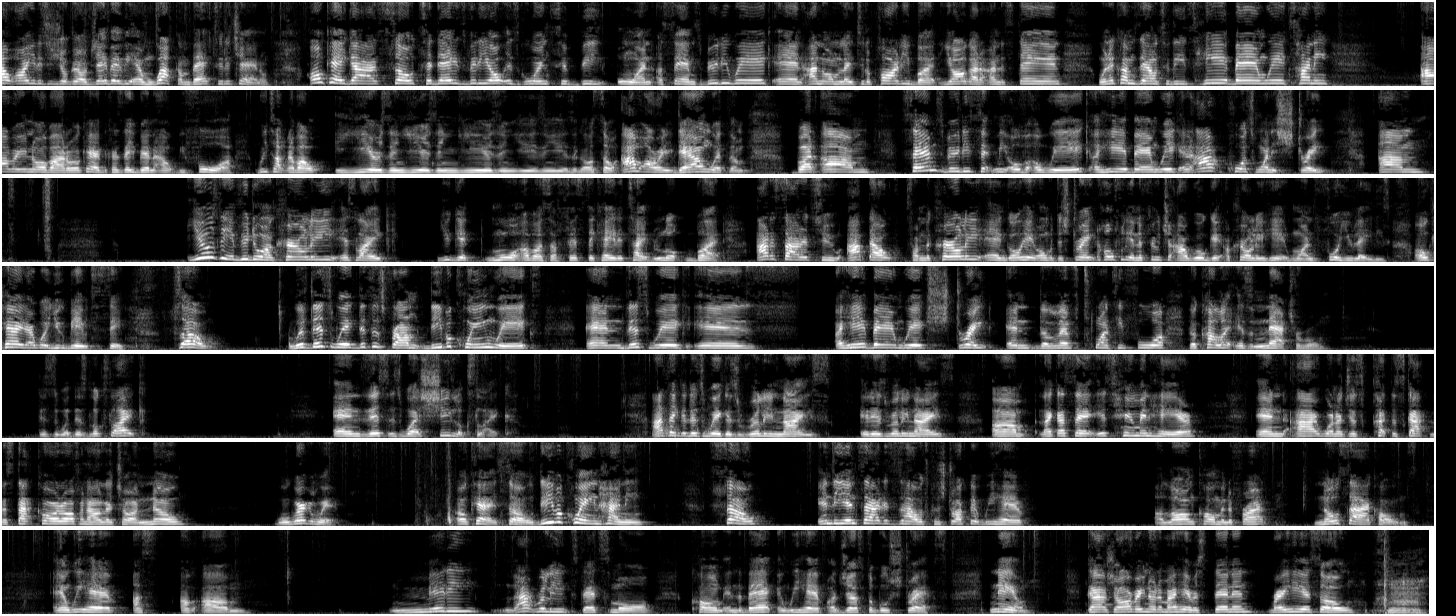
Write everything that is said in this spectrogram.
how are you? This is your girl Jay Baby and welcome back to the channel. Okay guys, so today's video is going to be on a Sam's Beauty wig and I know I'm late to the party, but y'all gotta understand when it comes down to these headband wigs, honey, I already know about it, okay? Because they've been out before. We talked about years and years and years and years and years ago. So I'm already down with them. But um, Sam's Beauty sent me over a wig, a headband wig, and I, of course, want it straight. Um, usually if you're doing curly, it's like you get more of a sophisticated type look. But I decided to opt out from the curly and go ahead on with the straight. Hopefully in the future, I will get a curly head one for you ladies. Okay, that way you can be able to see. So with this wig, this is from Diva Queen Wigs. And this wig is a headband wig straight and the length 24. The color is natural. This is what this looks like. And this is what she looks like. I think that this wig is really nice. It is really nice. Um, like I said, it's human hair. And I want to just cut the, stock, the stock card off and I'll let y'all know we're working with. Okay, so Diva Queen, honey. So, in the inside, this is how it's constructed. We have a long comb in the front, no side combs. And we have a, a um, midi, not really that small, comb in the back. And we have adjustable straps. Now, guys, y'all already know that my hair is thinning right here. So,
